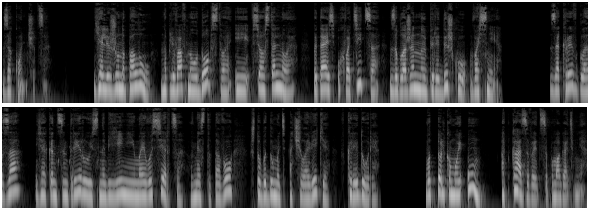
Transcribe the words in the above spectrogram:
закончатся. Я лежу на полу, наплевав на удобство и все остальное, пытаясь ухватиться за блаженную передышку во сне. Закрыв глаза, я концентрируюсь на биении моего сердца, вместо того, чтобы думать о человеке в коридоре. Вот только мой ум отказывается помогать мне.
